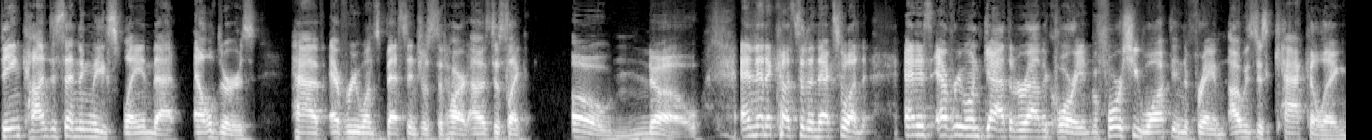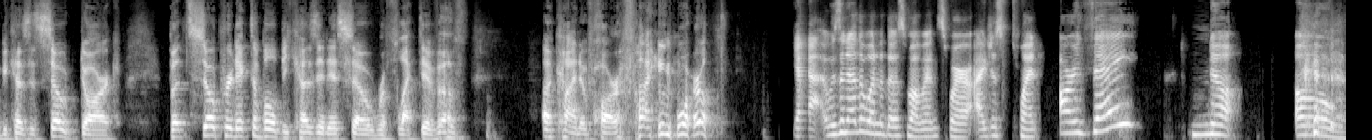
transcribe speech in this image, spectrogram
being condescendingly explained that elders have everyone's best interest at heart, I was just like, oh no. And then it cuts to the next one, and it's everyone gathered around the quarry. And before she walked into frame, I was just cackling because it's so dark, but so predictable because it is so reflective of a kind of horrifying world. Yeah, it was another one of those moments where I just went, "Are they? No." Oh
